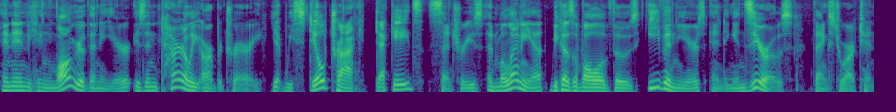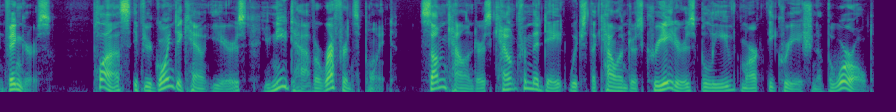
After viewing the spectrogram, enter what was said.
And anything longer than a year is entirely arbitrary, yet we still track decades, centuries, and millennia because of all of those even years ending in zeros, thanks to our 10 fingers. Plus, if you're going to count years, you need to have a reference point. Some calendars count from the date which the calendar's creators believed marked the creation of the world.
